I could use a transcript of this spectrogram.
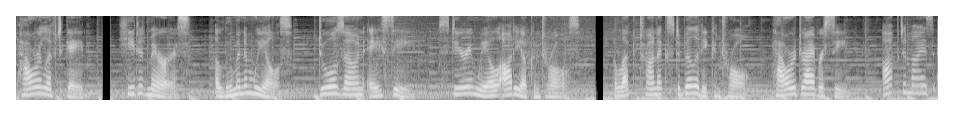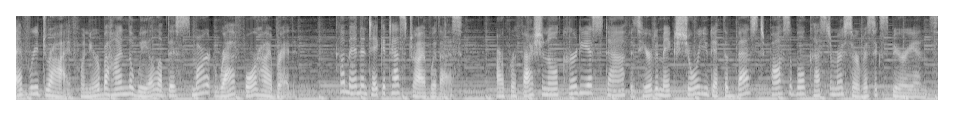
power liftgate, heated mirrors, aluminum wheels, dual zone AC, steering wheel audio controls, electronic stability control, power driver seat. Optimize every drive when you're behind the wheel of this smart RAV4 hybrid. Come in and take a test drive with us. Our professional, courteous staff is here to make sure you get the best possible customer service experience.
